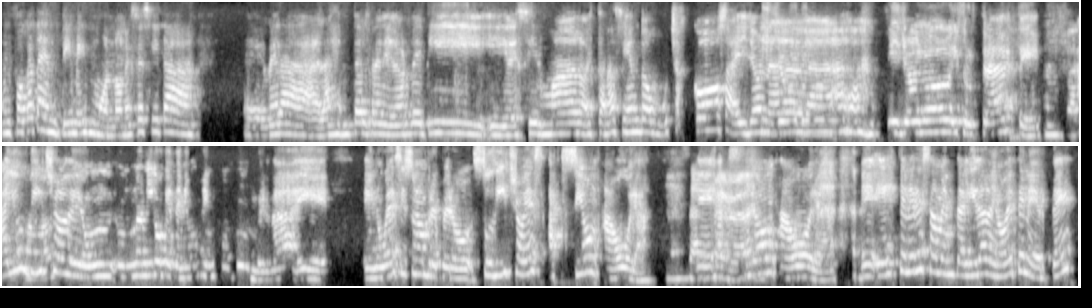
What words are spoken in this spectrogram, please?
enfócate en ti mismo, no necesitas eh, ver a la gente alrededor de ti y decir, mano, están haciendo muchas cosas y yo nada. y yo no, y frustrarte. Hay un dicho de un, amigo que tenemos en común, ¿verdad? Eh, eh, no voy a decir su nombre, pero su dicho es acción ahora. Acción ahora. Es tener esa mentalidad de no detenerte,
